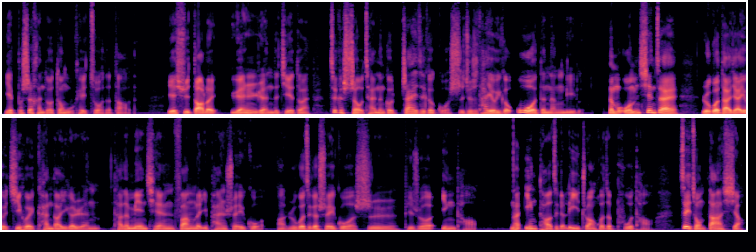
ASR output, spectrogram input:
也不是很多动物可以做得到的。也许到了猿人的阶段，这个手才能够摘这个果实，就是他有一个握的能力了。那么我们现在，如果大家有机会看到一个人，他的面前放了一盘水果啊，如果这个水果是比如说樱桃，那樱桃这个粒状或者葡萄这种大小，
